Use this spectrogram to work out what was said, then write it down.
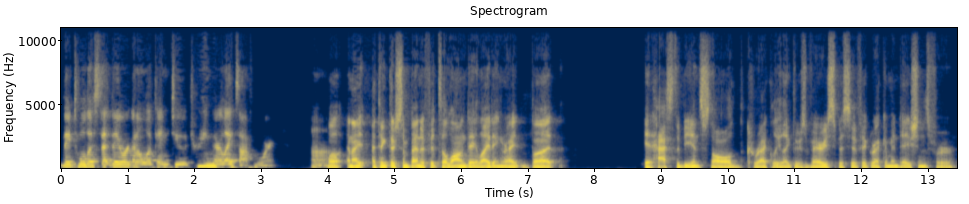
They told us that they were going to look into turning their lights off more. Um, well, and I, I think there's some benefit to long day lighting, right? But it has to be installed correctly. Like there's very specific recommendations for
